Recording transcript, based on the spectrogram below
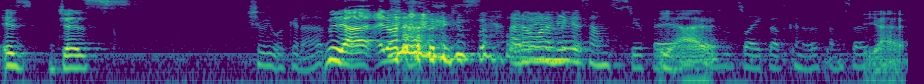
It's just Should we look it up? yeah, I don't know. I don't want to make it sound stupid. Yeah. Because it's like, that's kind of offensive. Yeah,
